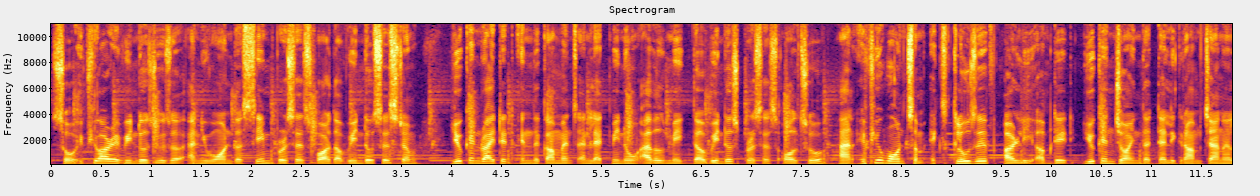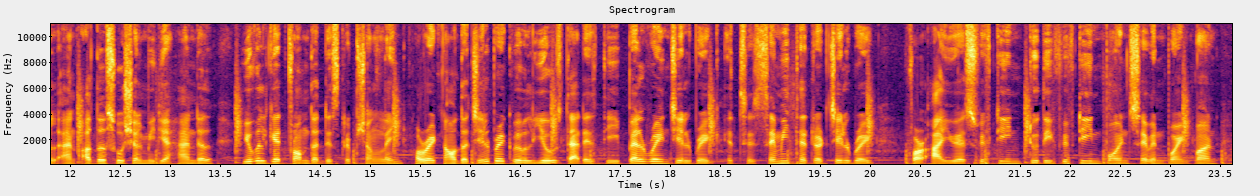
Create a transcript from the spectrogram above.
So if you are a windows user and you want the same process for the windows system you can write it in the comments and let me know. I will make the windows process also. And if you want some exclusive early update you can join the telegram channel and other social media handle. You will get from the description link. Alright now the jailbreak we will use that is the Pelrain jailbreak. It's a semi-tethered jailbreak for iOS 15 to the 15.7.1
